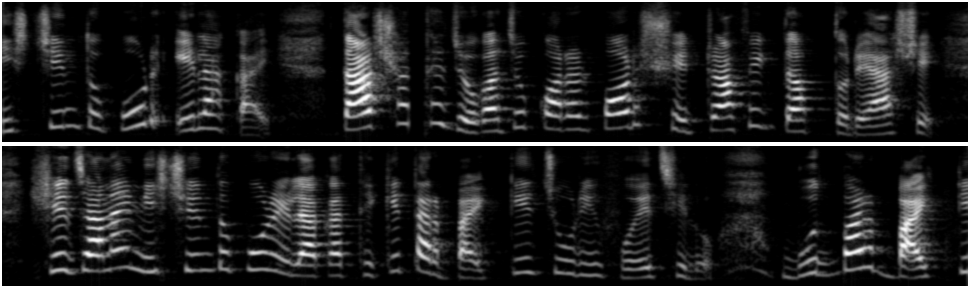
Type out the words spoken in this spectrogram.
নিশ্চিন্তপুর এলাকায়। তার সাথে যোগাযোগ করার পর সে ট্রাফিক দপ্তরে আসে। সে জানায় নিশ্চিন্তপুর এলাকা থেকে তার বাইকটি চুরি হয়েছিল। বুধবার বাইকটি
